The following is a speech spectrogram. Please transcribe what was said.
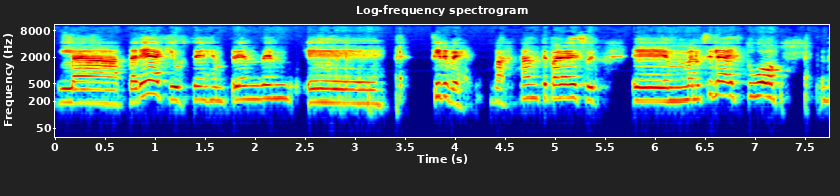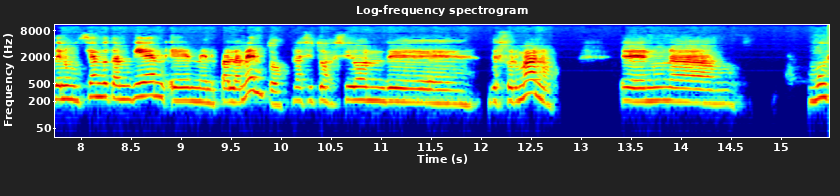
la tarea que ustedes emprenden eh, sirve bastante para eso. Eh, estuvo denunciando también en el Parlamento la situación de, de su hermano en una muy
